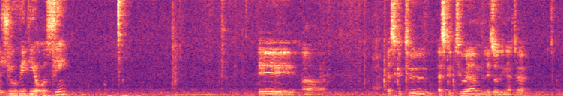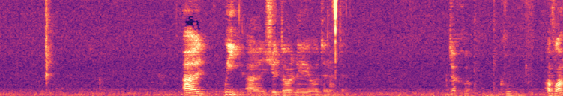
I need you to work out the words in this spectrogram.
un jeu vidéo aussi. Et euh, est-ce que tu est-ce que tu aimes les ordinateurs? Euh, oui, euh, j'adore les ordinateurs. D'accord. Cool. Au revoir.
